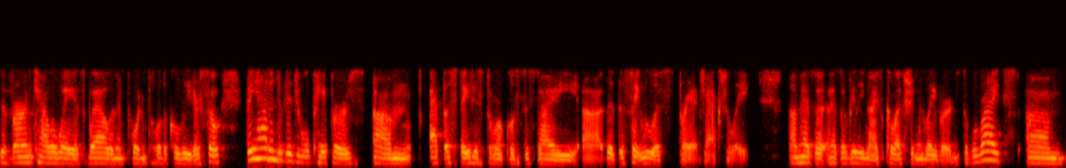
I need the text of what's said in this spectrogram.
Vern Calloway as well, an important political leader. So they had individual papers um, at the State Historical Society, uh, the, the St. Louis branch actually, um, has a has a really nice collection in labor and civil rights. Um,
